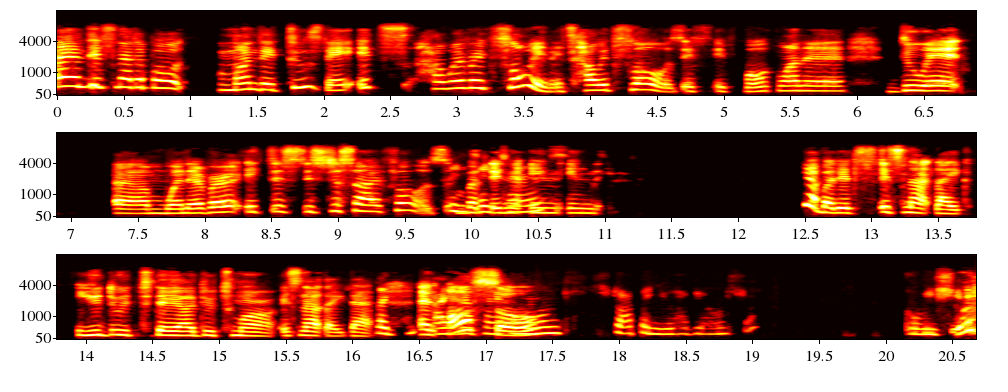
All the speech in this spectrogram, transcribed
and it's not about Monday, Tuesday. It's however it's flowing. It's how it flows. If if both want to do it, um, whenever it is it's just how it flows. But in in in yeah, but it's it's not like you do it today, I do tomorrow. It's not like that. Like And I also, strap and you have your own strap. Or we share.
